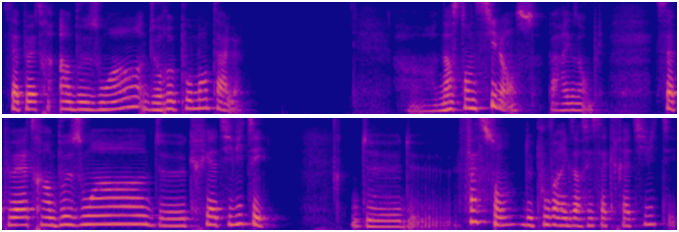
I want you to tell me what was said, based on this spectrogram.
Ça peut être un besoin de repos mental. Un instant de silence, par exemple. Ça peut être un besoin de créativité, de, façon de pouvoir exercer sa créativité.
